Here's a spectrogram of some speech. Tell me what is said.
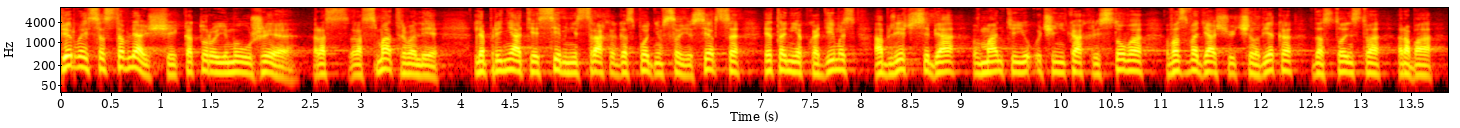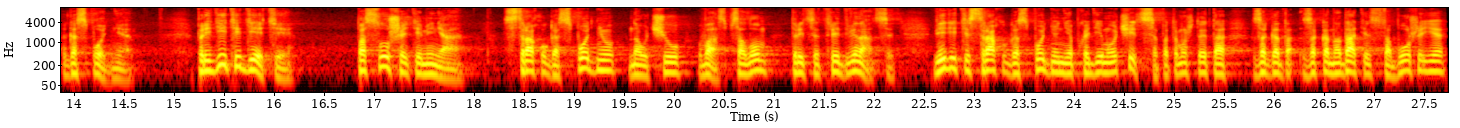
Первой составляющей, которую мы уже рассматривали для принятия семени страха Господня в свое сердце, это необходимость облечь себя в мантию ученика Христова, возводящую человека в достоинство раба Господня. «Придите, дети, послушайте меня, страху Господню научу вас». Псалом 33, 12. Видите, страху Господню необходимо учиться, потому что это законодательство Божие,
